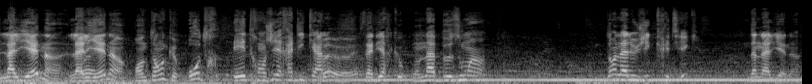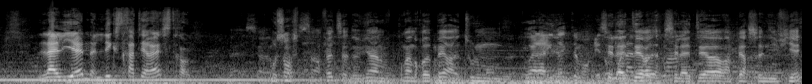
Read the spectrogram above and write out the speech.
l'alien, l'alien en tant qu'autre et étranger radical. Ouais, ouais, ouais. C'est-à-dire qu'on a besoin dans la logique critique d'un alien. L'alien, l'extraterrestre, Au sens- c'est- En fait, ça devient un point de repère à tout le monde. Voilà, exactement. C'est la, terreur- c'est la terreur personnifiée.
